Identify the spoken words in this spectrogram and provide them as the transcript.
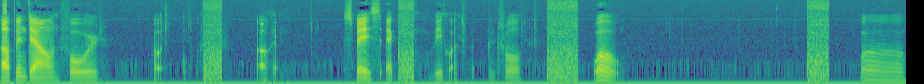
Up and down, forward. Oh, okay. Space, X, vehicle X, control. Whoa. Whoa.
